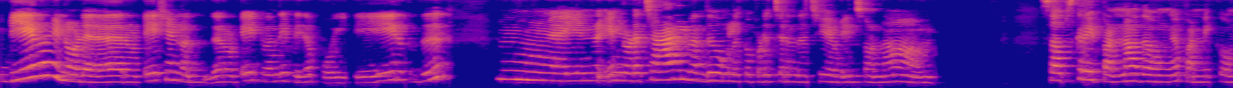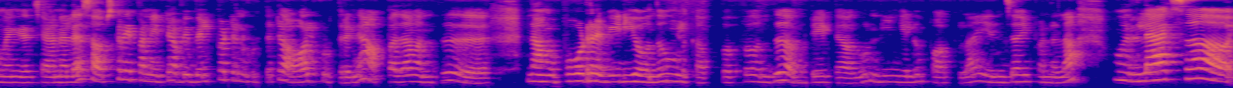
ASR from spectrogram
இப்படியே தான் என்னோடய ரொட்டேஷன் வந்து ரொட்டேட் வந்து இப்படி தான் போயிட்டே இருக்குது. என் எங்களோட சேனல் வந்து உங்களுக்கு பிடிச்சிருந்துச்சு அப்படின்னு சொன்னால் சப்ஸ்கிரைப் பண்ணாதவங்க பண்ணிக்கோங்க எங்கள் சேனலை சப்ஸ்கிரைப் பண்ணிவிட்டு அப்படியே பெல் பட்டன் கொடுத்துட்டு ஆல் கொடுத்துருங்க. அப்போ தான் வந்து நாங்கள் போடுற வீடியோ வந்து உங்களுக்கு அப்பப்போ வந்து அப்டேட் ஆகும். நீங்களும் பார்க்கலாம் என்ஜாய் பண்ணலாம். ரிலாக்ஸாக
